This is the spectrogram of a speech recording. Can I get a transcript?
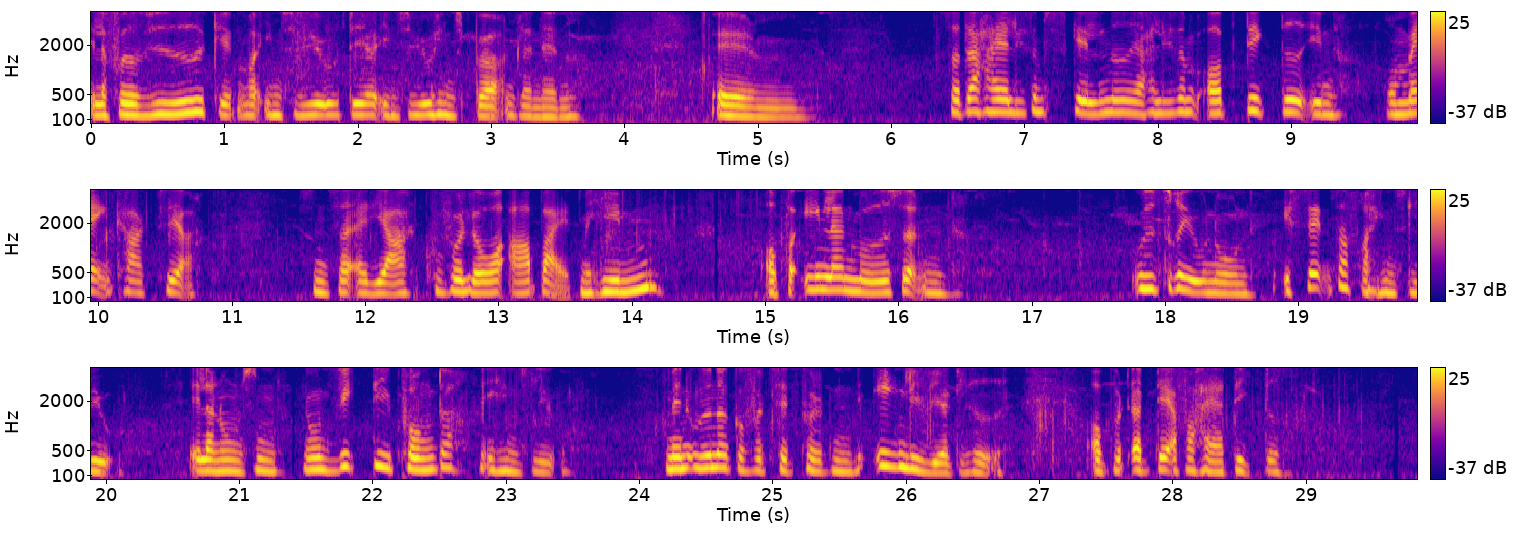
eller fået at vide gennem at interviewe det, og interviewe hendes børn blandt andet. Øhm, så der har jeg ligesom skældnet, jeg har ligesom opdigtet en romankarakter, sådan så at jeg kunne få lov at arbejde med hende, og på en eller anden måde sådan uddrive nogle essenser fra hendes liv, eller nogle, sådan, nogle vigtige punkter i hendes liv, men uden at gå for tæt på den egentlige virkelighed. Og, og derfor har jeg digtet.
